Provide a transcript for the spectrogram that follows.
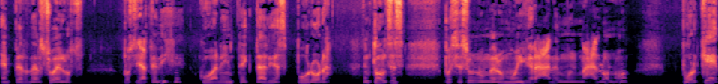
en perder suelos, pues ya te dije, 40 hectáreas por hora. Entonces, pues es un número muy grave, muy malo, ¿no? ¿Por qué?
